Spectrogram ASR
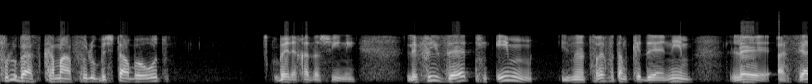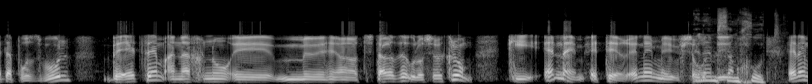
אפילו בהסכמה, אפילו בשטר בוררות, בין אחד לשני. לפי זה, אם נצרף אותם כדיינים לעשיית הפרוסבול, בעצם אנחנו, אה, השטר הזה הוא לא שווה כלום, כי אין להם היתר, אין להם אפשרות... אין להם סמכות. אין להם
